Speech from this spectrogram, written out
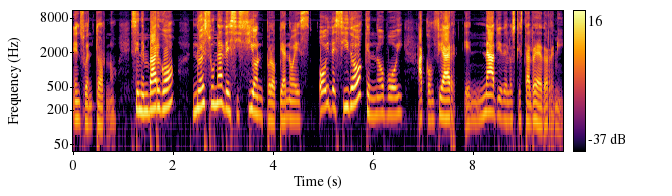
en su entorno. Sin embargo, no es una decisión propia, no es hoy decido que no voy a confiar en nadie de los que está alrededor de mí,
